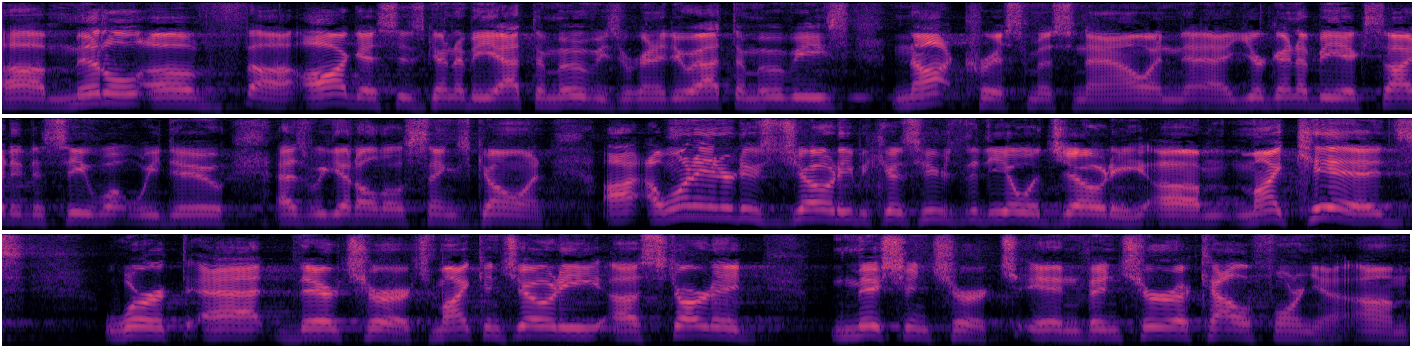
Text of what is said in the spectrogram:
uh, middle of uh, August is going to be at the movies. We're going to do at the movies, not Christmas now. And uh, you're going to be excited to see what we do as we get all those things going. I, I want to introduce Jody because here's the deal with Jody. Um, my kids worked at their church. Mike and Jody uh, started Mission Church in Ventura, California. Um,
